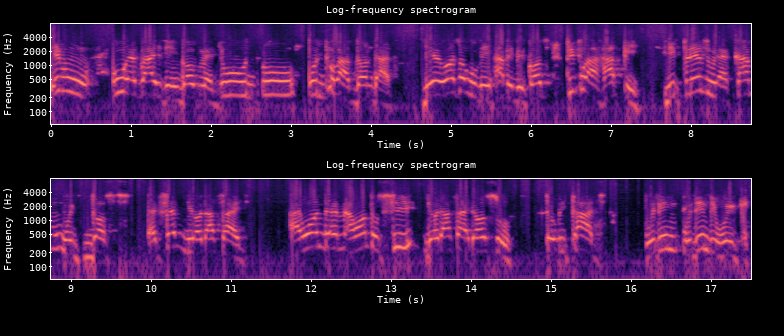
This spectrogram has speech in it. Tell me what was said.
Even whoever is in government who who, who, who have done that, they also will be happy because people are happy. The place will come with dust, except the other side. I want them. I want to see the other side also to be charged within within the week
